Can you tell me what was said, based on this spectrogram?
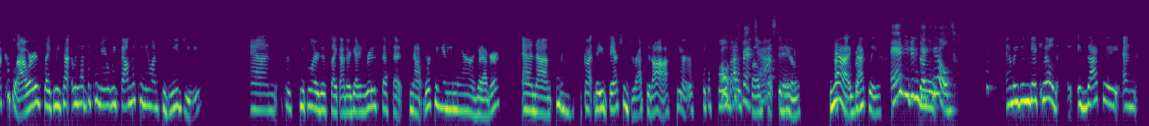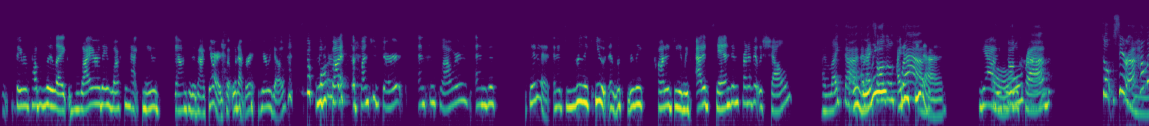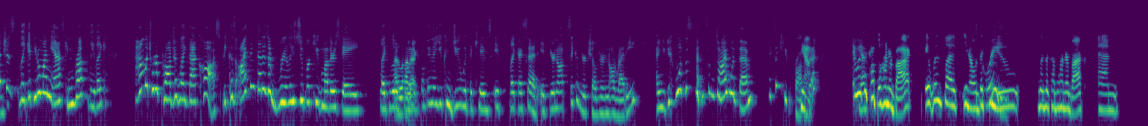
a couple hours. Like we got we had the canoe. We found the canoe on Kijiji. And because people are just like either getting rid of stuff that's not working anymore or whatever. And um got they they actually dropped it off here. It's like a full oh, that's fantastic. Yeah, exactly. And you didn't so, get killed and we didn't get killed. Exactly. And they were probably like why are they walking that canoe down to the backyard? But whatever here we go. No and we just bought there. a bunch of dirt and some flowers and just did it. And it's really cute. It looks really cottagey. And we've added sand in front of it with shells. I like that. Oh, and i saw a little crab I didn't see that. yeah oh, saw a little oh, crab. so sarah how much is like if you don't mind me asking roughly like how much would a project like that cost? Because I think that is a really super cute Mother's Day like little project, it. something that you can do with the kids. If, like I said, if you're not sick of your children already and you do want to spend some time with them, it's a cute project. Yeah. It was yeah. a couple hundred bucks. It was like, you know, the great. canoe was a couple hundred bucks. And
